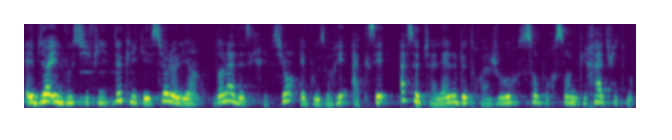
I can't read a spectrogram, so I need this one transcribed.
eh bien il vous suffit de cliquer sur le lien dans la description et vous aurez accès à ce challenge de 3 jours 100% gratuitement.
